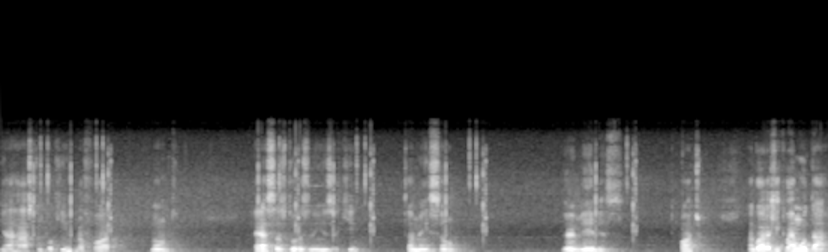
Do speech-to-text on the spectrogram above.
e arrasto um pouquinho para fora, pronto. Essas duas linhas aqui também são vermelhas, ótimo. Agora, o que, que vai mudar?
